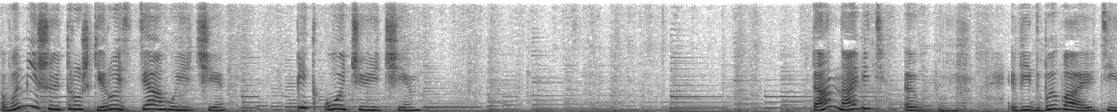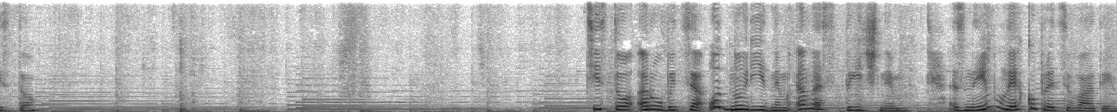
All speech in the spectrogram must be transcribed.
Вимішую трошки розтягуючи, підкочуючи. Та навіть відбиваю тісто. Тісто робиться однорідним, еластичним, з ним легко працювати.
